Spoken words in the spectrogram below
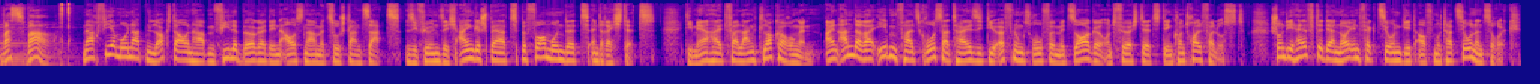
Was war? Nach vier Monaten Lockdown haben viele Bürger den Ausnahmezustand satt. Sie fühlen sich eingesperrt, bevormundet, entrechtet. Die Mehrheit verlangt Lockerungen. Ein anderer, ebenfalls großer Teil sieht die Öffnungsrufe mit Sorge und fürchtet den Kontrollverlust. Schon die Hälfte der Neuinfektionen geht auf Mutationen zurück.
